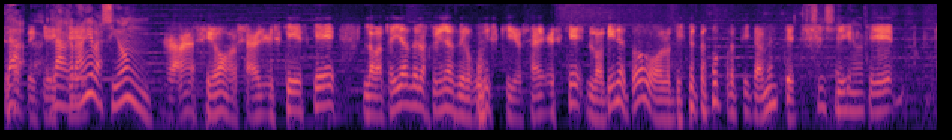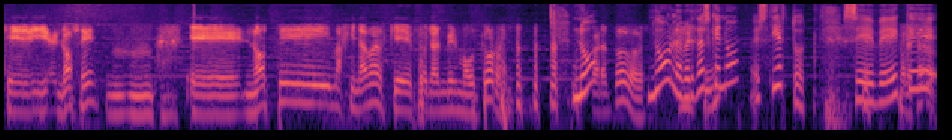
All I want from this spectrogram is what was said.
La, fíjate que, la que- Gran Evasión. la gran evasión, o sea, es que es que la batalla de las colinas del whisky, o sea, es que lo tiene todo, lo tiene todo prácticamente. Sí, señor. que, que, no sé, mm, eh, no te imaginabas que fuera el mismo autor No, para todos. no, la verdad es que no, es cierto. Se ve que,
